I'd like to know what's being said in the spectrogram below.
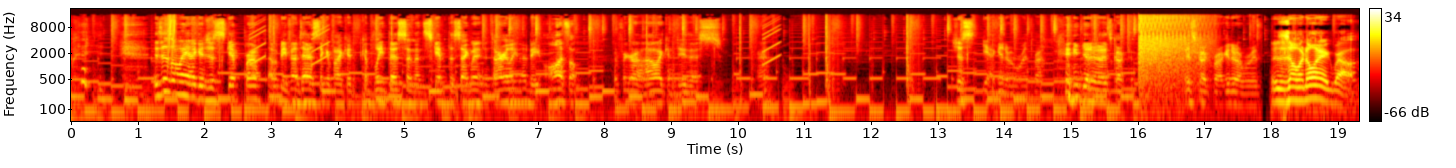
Is this a way I could just skip, bro? That would be fantastic if I could complete this and then skip the segment entirely. That'd be awesome. To figure out how I can do this. Alright. Just, yeah, get it over with, bro. get it, it's cooked. It's cooked, bro. Get it over with. This is so annoying, bro.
